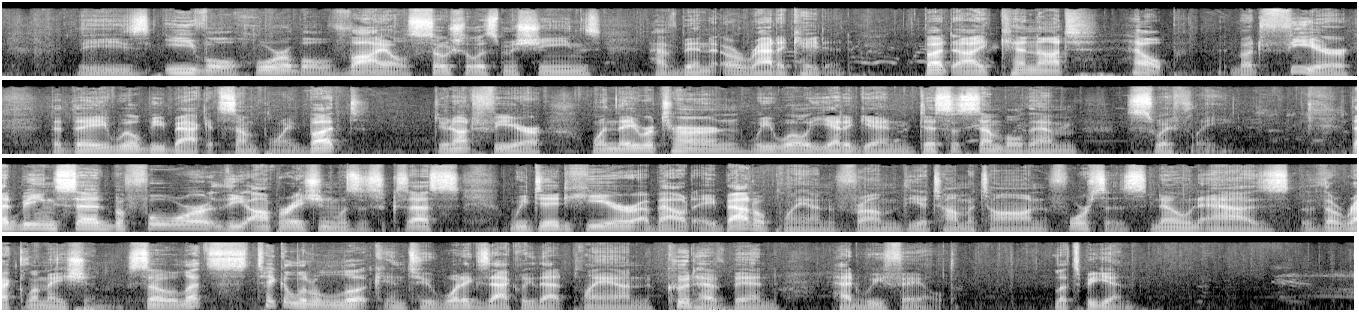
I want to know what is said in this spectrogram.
These evil, horrible, vile socialist machines have been eradicated. But I cannot help but fear that they will be back at some point. But do not fear, when they return, we will yet again disassemble them swiftly. That being said, before the operation was a success, we did hear about a battle plan from the automaton forces known as the Reclamation. So let's take a little look into what exactly that plan could have been had we failed. Let's begin.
